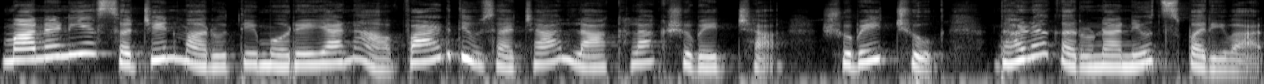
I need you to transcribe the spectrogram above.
माननीय सचिन मारुती मोरे यांना वाढदिवसाच्या लाख लाख शुभेच्छा शुभेच्छुक धनकरुणा न्यूज परिवार.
